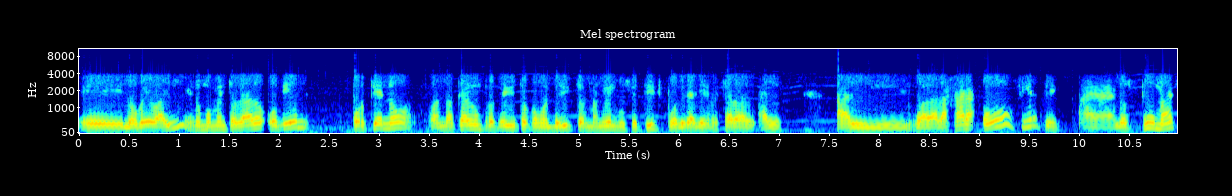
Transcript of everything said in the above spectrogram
eh, lo veo ahí en un momento dado, o bien, ¿por qué no? Cuando acabe un proyecto como el de Víctor Manuel Bucetich, podría regresar al, al, al Guadalajara, o fíjate, a los Pumas,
